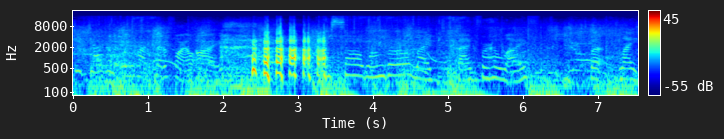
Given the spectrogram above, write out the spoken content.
He definitely had pedophile eyes. I saw one girl like beg for her life, but like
